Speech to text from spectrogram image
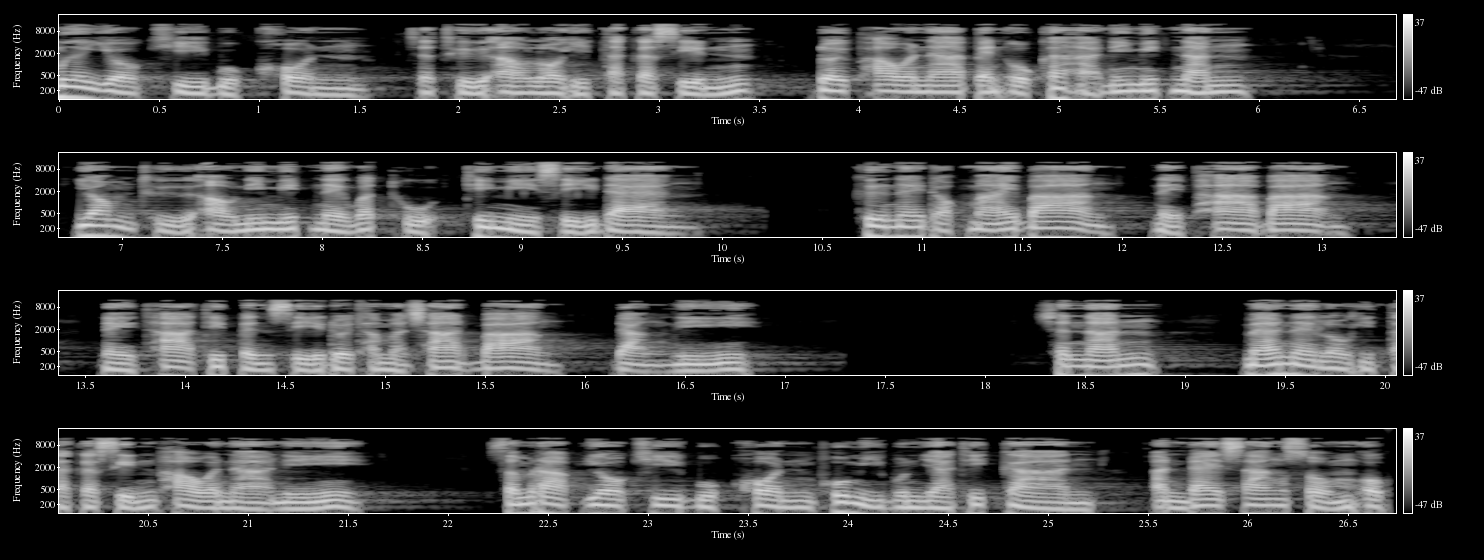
เมื่อโยคีบุคคลจะถือเอาโลหิตกสินโดยภาวนาเป็นอกขหานิมิตนั้น ย่อมถือเอานิมิตในวัตถุที่มีสีแดง คือในดอกไม้บ้าง ในผ้าบ้าง ในท่าที่เป็นสีโดยธรรมชาติบ้าง ดังนี้ ฉะนั้น แม้ในโลหิตกสินภาวนานี้สำหรับโยคีบุคคลผู้มีบุญญาธิการ อันได้สร้างสมอบ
